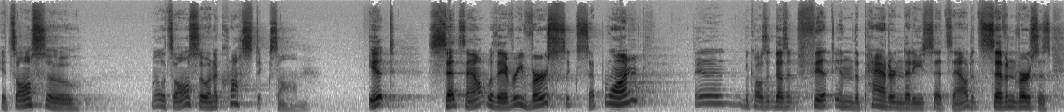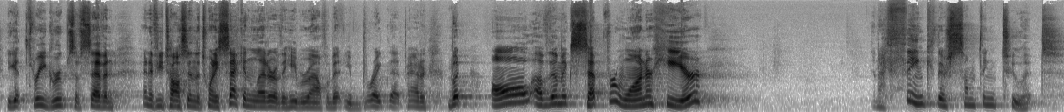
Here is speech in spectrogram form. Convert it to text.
It's also, well, it's also an acrostic psalm. It sets out with every verse except one eh, because it doesn't fit in the pattern that he sets out. It's seven verses. You get three groups of seven, and if you toss in the 22nd letter of the Hebrew alphabet, you break that pattern. But all of them, except for one, are here. And I think there's something to it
